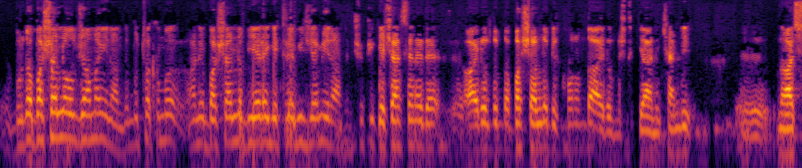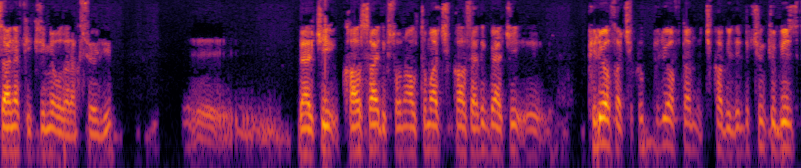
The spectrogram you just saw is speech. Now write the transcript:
Burada başarılı olacağıma inandım. Bu takımı hani başarılı bir yere getirebileceğime inandım. Çünkü geçen sene de e, ayrıldığımda başarılı bir konumda ayrılmıştık. Yani kendi e, naçizane fikrimi olarak söyleyeyim. E, belki kalsaydık son 6 maç kalsaydık belki e, playoff'a çıkıp playoff'tan çıkabilirdik. Çünkü biz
